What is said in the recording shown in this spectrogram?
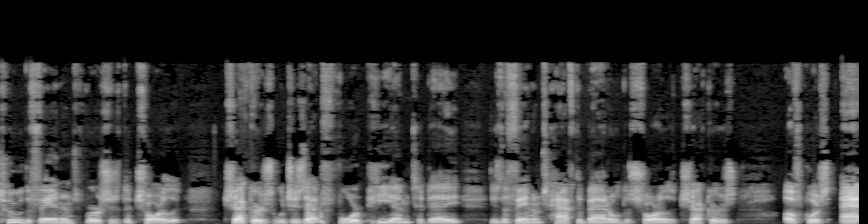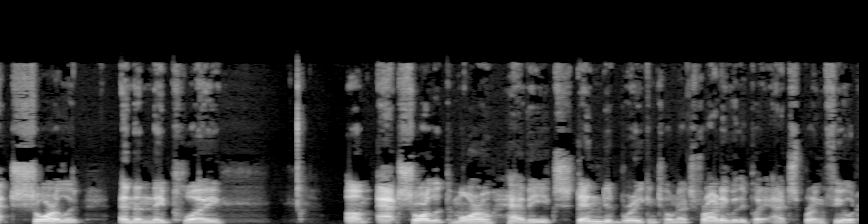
to the Phantoms versus the Charlotte Checkers, which is at 4 p.m. today. Is the Phantoms have to battle the Charlotte Checkers, of course, at Charlotte, and then they play um, at Charlotte tomorrow, have a extended break until next Friday where they play at Springfield,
